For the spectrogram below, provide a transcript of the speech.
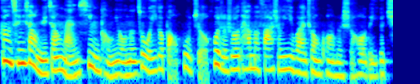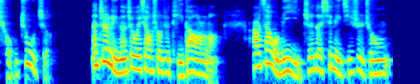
更倾向于将男性朋友呢作为一个保护者，或者说他们发生意外状况的时候的一个求助者。那这里呢，这位教授就提到了，而在我们已知的心理机制中，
